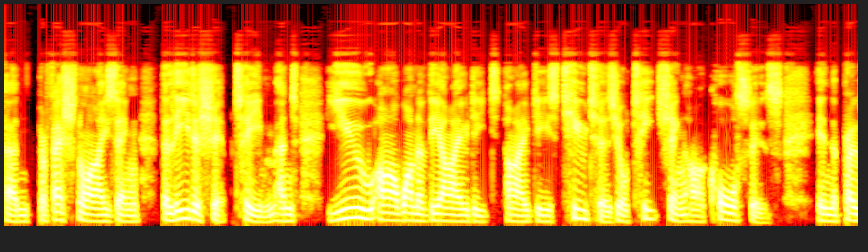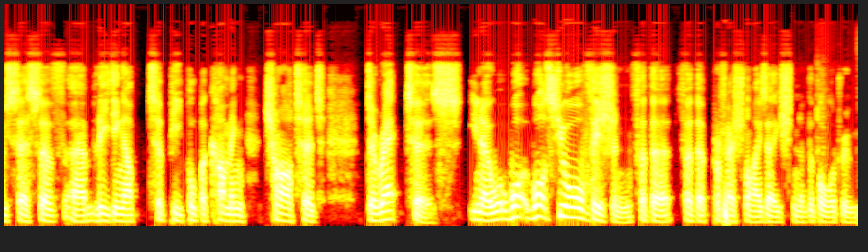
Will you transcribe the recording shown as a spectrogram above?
and professionalizing the leadership team. And you are one of the IOD, IOD's tutors. You're teaching our courses in the process of um, leading up to people becoming chartered directors. You know, what, what's your vision for the for the professionalization of the boardroom?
